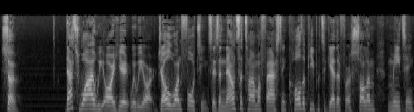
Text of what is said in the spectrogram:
So, that's why we are here where we are. Joel 1:14 says announce the time of fasting, call the people together for a solemn meeting.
